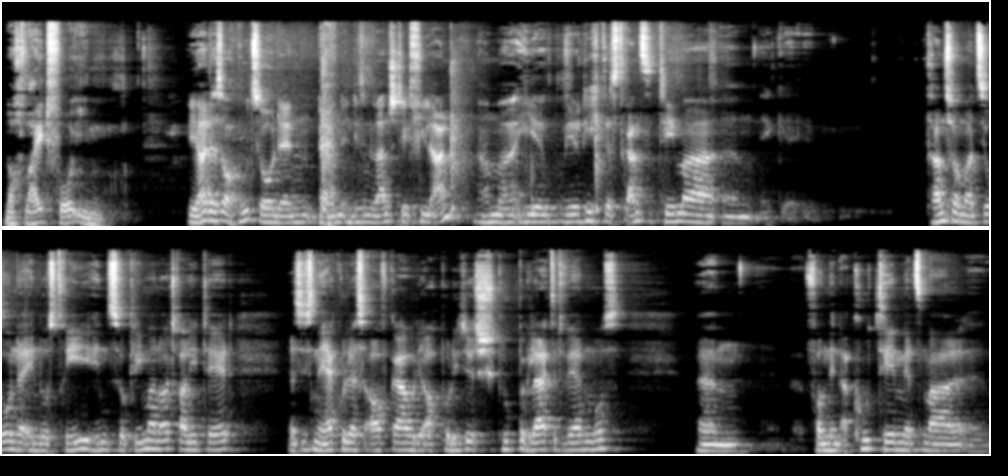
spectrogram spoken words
noch weit vor Ihnen. Ja, das ist auch gut so, denn, ja. denn in diesem Land steht viel an. Da haben wir hier wirklich das ganze Thema ähm, Transformation der Industrie hin zur Klimaneutralität. Das ist eine Herkulesaufgabe, die auch politisch klug begleitet werden muss. Ähm, von den Akutthemen jetzt mal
